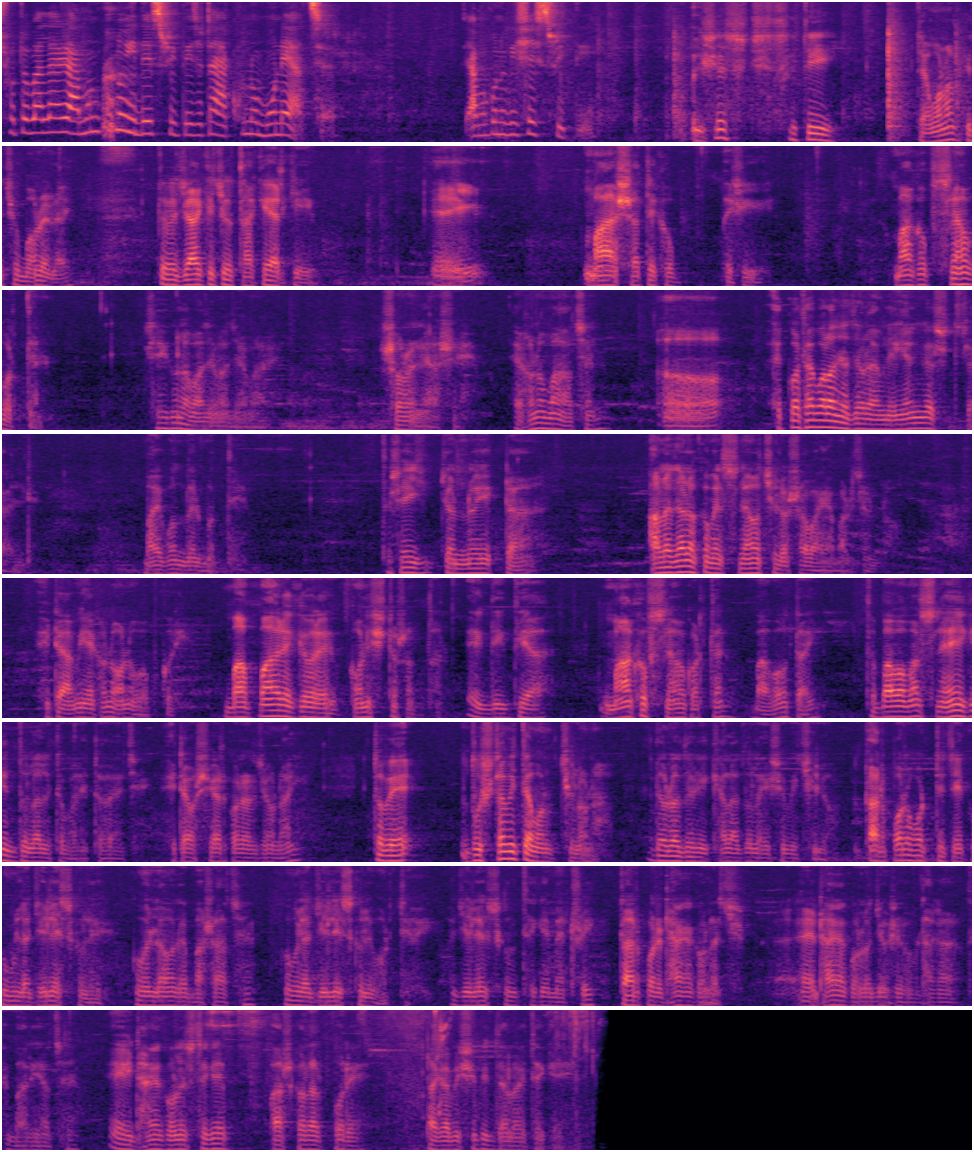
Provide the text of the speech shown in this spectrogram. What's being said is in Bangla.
ছোটবেলার এমন কোনো ঈদের স্মৃতি যেটা এখনও মনে আছে? এমন কোনো বিশেষ স্মৃতি? বিশেষ স্মৃতি তেমন আর কিছু মনে নাই। তবে যা কিছু থাকে আর কি, এই মায়ের সাথে খুব বেশি, মা খুব স্নেহ করতেন। সেইগুলো মাঝে মাঝে আমার স্মরণে আসে। এখনও মা আছেন। এক কথা বলা যেতে পারে আমি ইয়াঙ্গেস্ট চাইল্ড ভাই বোনদের মধ্যে। তো সেই জন্যই একটা আলাদা রকমের স্নেহ ছিল সবাই আমার জন্য। এটা আমি এখন অনুভব করি। বাপ মার একেবারে কনিষ্ঠ সন্তান। একদিক দিয়া মা খুব স্নেহ করতেন, বাবাও তাই। তো বাবা মার স্নেহে কিন্তু লালিত পালিত হয়েছে, এটাও শেয়ার করার জন্য নাই। তবে দুষ্টামি তেমন ছিল না। দৌড়াদৌড়ি, খেলাধুলা এসবই ছিল। তার পরবর্তীতে কুমিল্লা জেলা স্কুলে কুমিল্লা আমাদের বাসা আছে। কুমিল্লা জেলে স্কুলে ভর্তি হই। জেলে স্কুল থেকে ম্যাট্রিক, তারপরে ঢাকা কলেজ। ঢাকা কলেজ ঢাকাতে বাড়ি আছে। এই ঢাকা কলেজ থেকে পাশ করার পরে ঢাকা বিশ্ববিদ্যালয় থেকে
